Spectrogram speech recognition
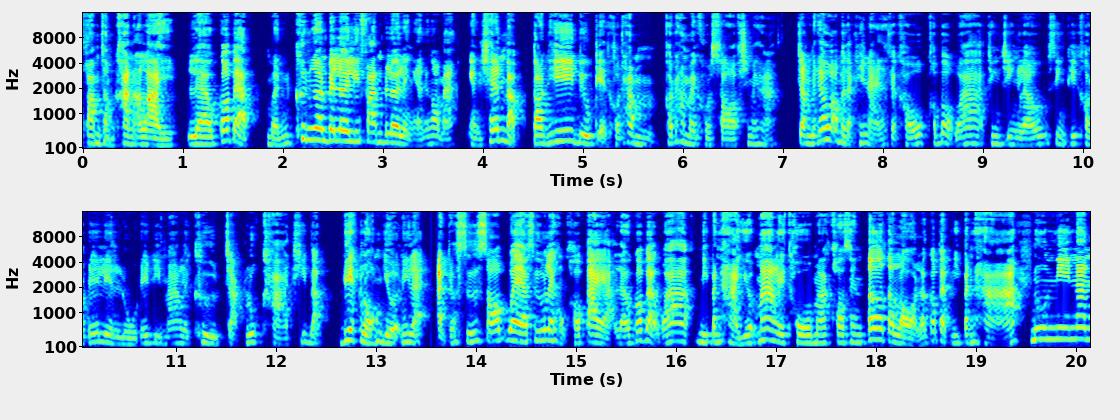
ความสำคัญอะไร แล้วก็แบบเหมือนคืนเงินไปเลย refund ไปเลยอะไรอย่างเงี้ยนึกออกไหมอย่างเช่นแบบตอนที่บิลเกตส์เขาทำเขาทำ Microsoft ใช่ไหมคะจำไม่ได้ว่าเอามาจากที่ไหนแต่เขาเขาบอกว่าจริง ๆ แล้วสิ่งที่เขาได้เรียนรู้ได้ดีมากเลยคือ จากลูกค้าที่แบบเรียกร้องเยอะนี่แหละ อาจจะซื้อซอฟต์แวร์ซื้ออะไรของเขาไปอะแล้วก็แบบว่ามีปัญหาเยอะมากเลยโทรมา call center ตลอดแล้วก็แบบมีปัญหานู่นนี่นั่น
